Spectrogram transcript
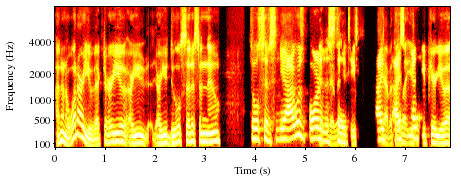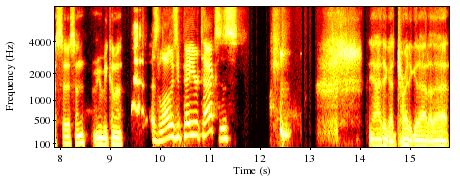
I don't know. What are you, Victor? Are you are you are you dual citizen now? Dual citizen. Yeah, I was born in the They let you states. keep- I, yeah, but I they let you keep your U.S. citizen. You become a as long as you pay your taxes. yeah. I think I'd try to get out of that.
